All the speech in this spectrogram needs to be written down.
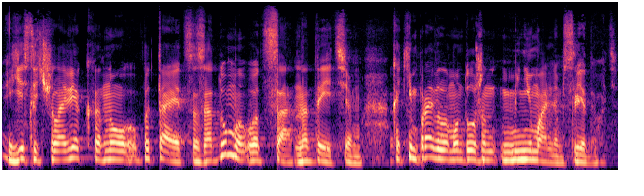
Если человек ну, пытается задумываться над этим, каким правилам он должен минимальным следовать?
